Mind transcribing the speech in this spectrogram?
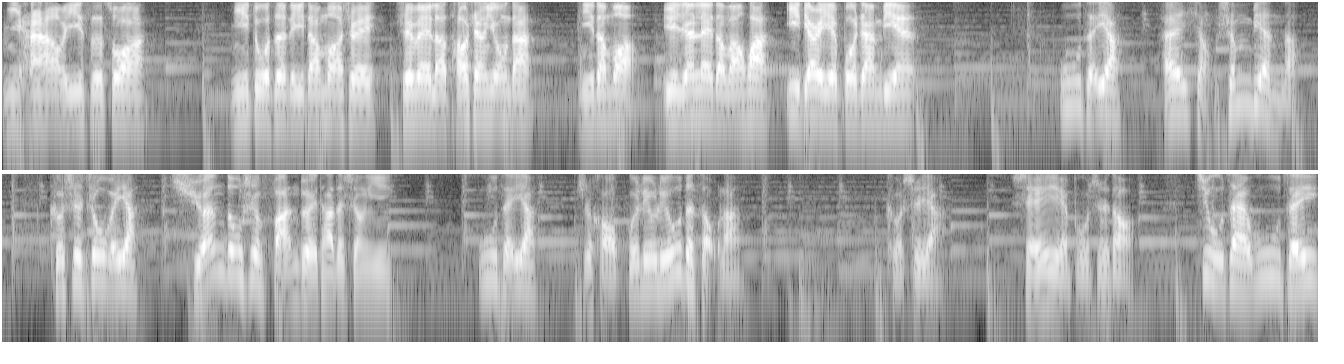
你还好意思说？你肚子里的墨水是为了逃生用的，你的墨与人类的文化一点也不沾边。乌贼呀！还想申辩呢，可是周围呀全都是反对他的声音，乌贼呀只好灰溜溜的走了。可是呀，谁也不知道，就在乌贼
